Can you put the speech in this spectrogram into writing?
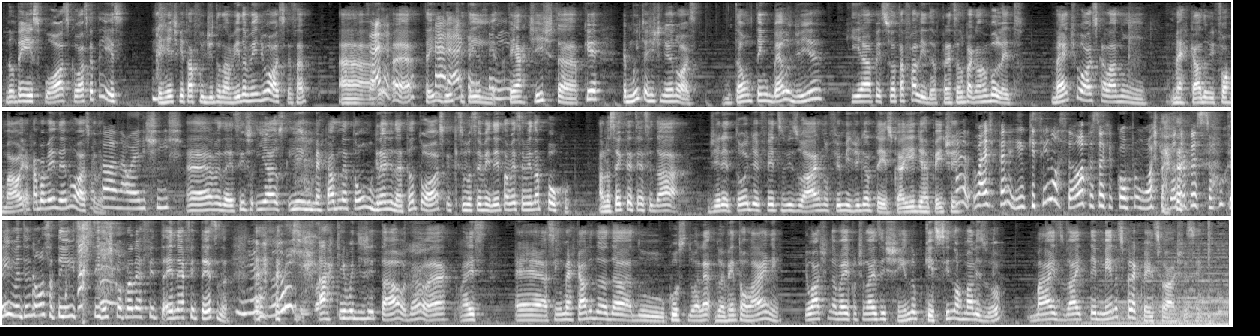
não tenho isso pro Oscar, o Oscar tem isso. Tem gente que tá fudido na vida vende o Oscar, sabe? Ah, Sério? É, tem Caraca, gente, tem, tem artista. Porque é muita gente ganhando Oscar. Então tem um belo dia que a pessoa tá falida, precisando pagar um boleto mete o Oscar lá no mercado informal e acaba vendendo o Oscar. Vai lá na OLX. É, mas é isso. E, e, o mercado não é tão grande, né? Tanto Oscar que se você vender, talvez você venda pouco. A não ser que você tenha sido ah, diretor de efeitos visuais no filme gigantesco. Aí de repente. Cara, mas peraí, que sem noção a pessoa que compra um Oscar de outra pessoa. tem, nossa, tem, tem gente comprando NFTs, né? Jesus! Arquivo digital, não, é. Mas é, assim, o mercado da, da, do curso do, do evento online eu acho que ainda vai continuar existindo, porque se normalizou, mas vai ter menos frequência, eu acho, assim.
